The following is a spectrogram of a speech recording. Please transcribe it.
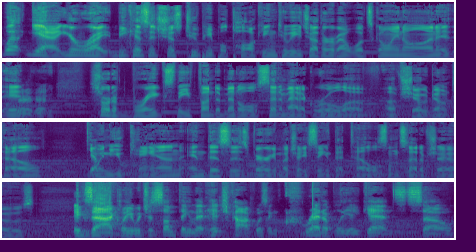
Well, yeah, you're right because it's just two people talking to each other about what's going on. It, it Mhm. sort of breaks the fundamental cinematic rule of of show don't tell Yep. when you can, and this is very much a scene that tells instead of shows. Exactly, which is something that Hitchcock was incredibly against. So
